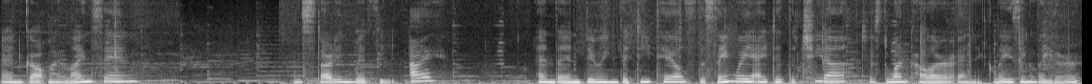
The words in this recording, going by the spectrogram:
And got my lines in. And starting with the eye. And then doing the details the same way I did the cheetah, just one color and glazing later.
